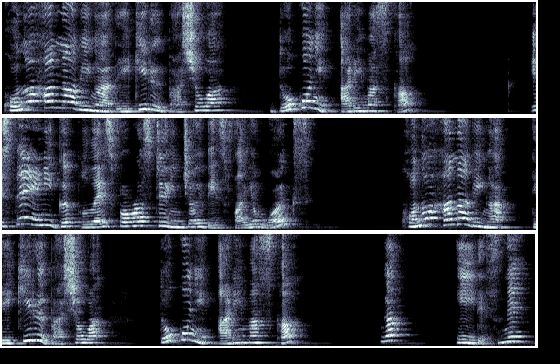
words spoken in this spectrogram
この花火ができる場所はどこにありますか Is there any good place for us to enjoy these fireworks? この花火ができる場所はどこにありますかがいいですね。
